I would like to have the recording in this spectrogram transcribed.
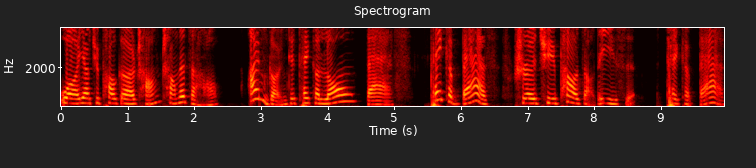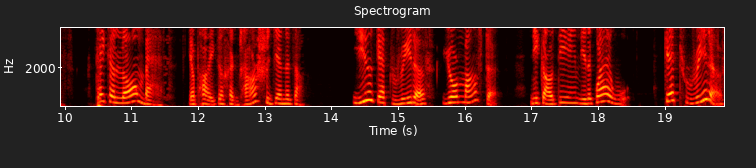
我要去泡个长长的澡。I'm going to take a long bath. Take a bath 是去泡澡的意思。Take a bath. Take a long bath 要泡一个很长时间的澡。You get rid of your monster. 你搞定你的怪物。Get rid of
